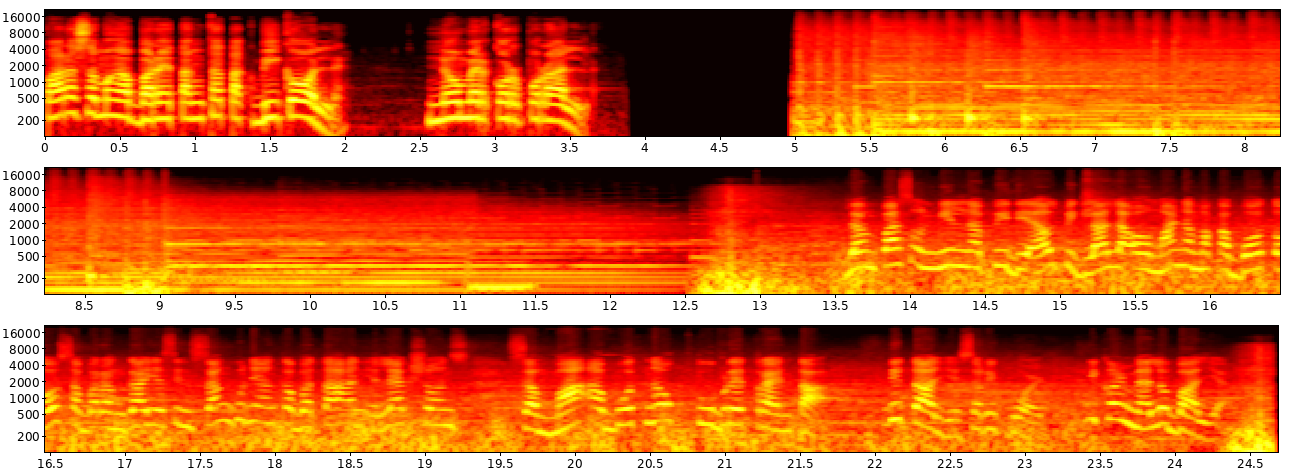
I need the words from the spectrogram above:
Para sa mga baretang tatak Bicol, Nomer Corporal. Lampas unmil na PDL piglalaoman na makaboto sa Barangay Sinsangguniang Kabataan Elections sa maabot na Oktubre 30. Detalye sa report ni Carmelo Balya.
